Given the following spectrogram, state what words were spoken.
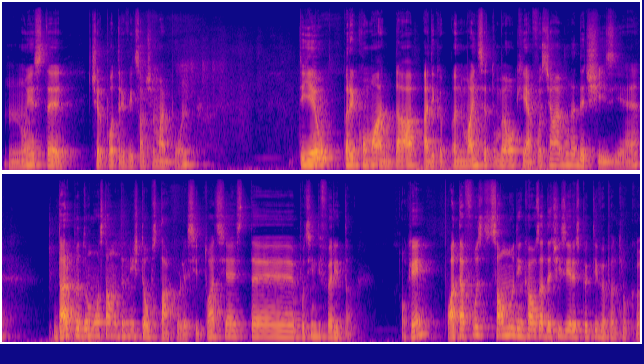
nu este cel potrivit sau cel mai bun, eu recomand, da, adică în mindset-ul meu, ok, a fost cea mai bună decizie, dar pe drumul ăsta am întâlnit niște obstacole. Situația este puțin diferită. Ok? Poate a fost sau nu din cauza deciziei respective, pentru că,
